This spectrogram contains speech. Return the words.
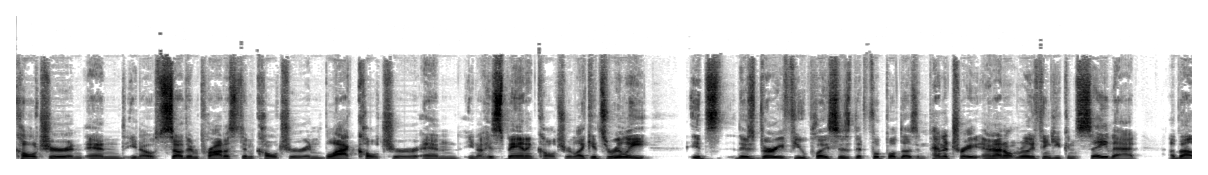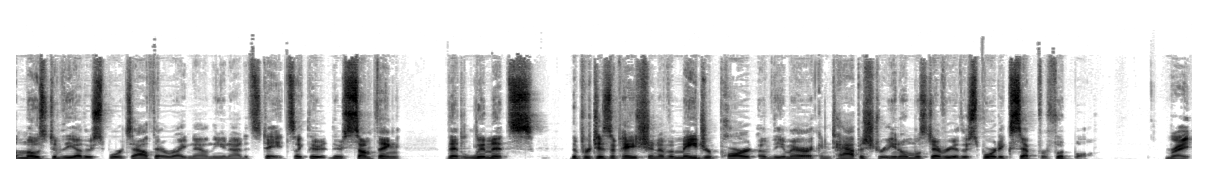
culture and and you know Southern Protestant culture and Black culture and you know Hispanic culture. Like it's really it's there's very few places that football doesn't penetrate, and I don't really think you can say that about most of the other sports out there right now in the United States. Like there there's something that limits the participation of a major part of the American tapestry in almost every other sport except for football. Right.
